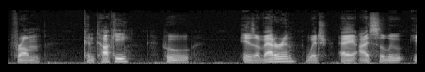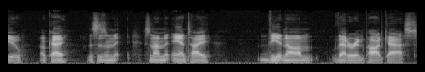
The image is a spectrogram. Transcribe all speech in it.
from Kentucky, who is a veteran, which, hey, I salute you, okay? This is an it's not an anti Vietnam veteran podcast,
